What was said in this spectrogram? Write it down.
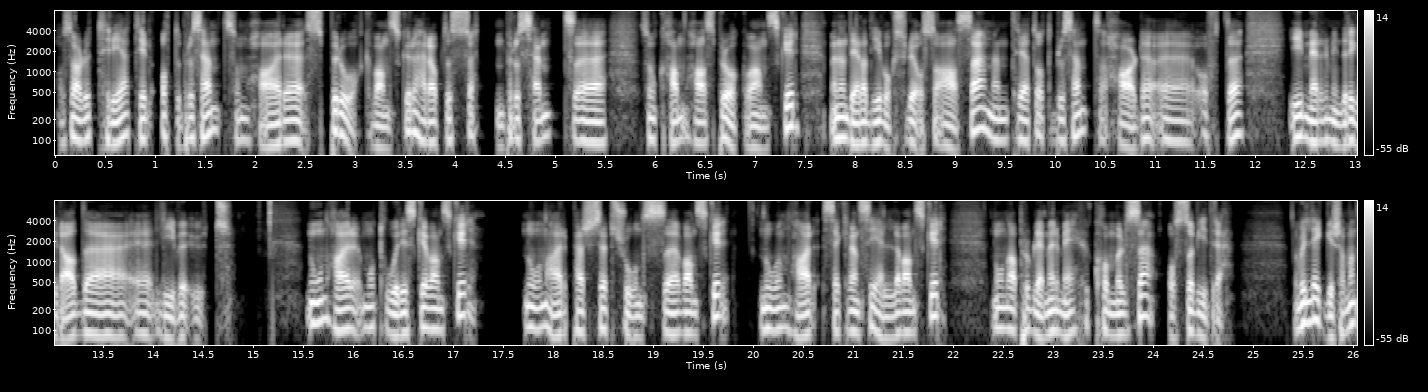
Og så har du 3–8% som har språkvansker, språkvansker, her er opptil 17 eh, som kan ha språkvansker, men en del av de vokser de også av seg, men 3–8% har det eh, ofte i mer eller mindre grad livet ut. Noen har motoriske vansker, noen har persepsjonsvansker, noen har sekvensielle vansker, noen har problemer med hukommelse, osv. Når vi legger sammen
